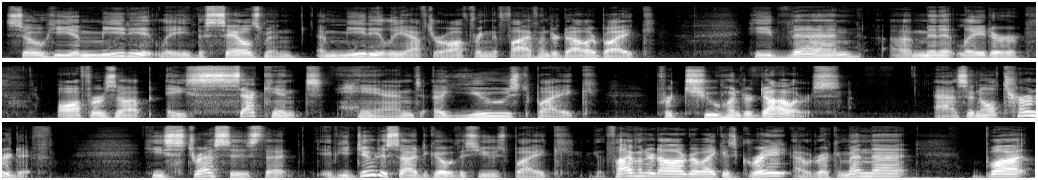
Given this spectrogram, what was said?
So he immediately, the salesman, immediately after offering the $500 bike, he then, a minute later, offers up a second hand, a used bike for $200 as an alternative. He stresses that if you do decide to go with this used bike, the $500 bike is great, I would recommend that, but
